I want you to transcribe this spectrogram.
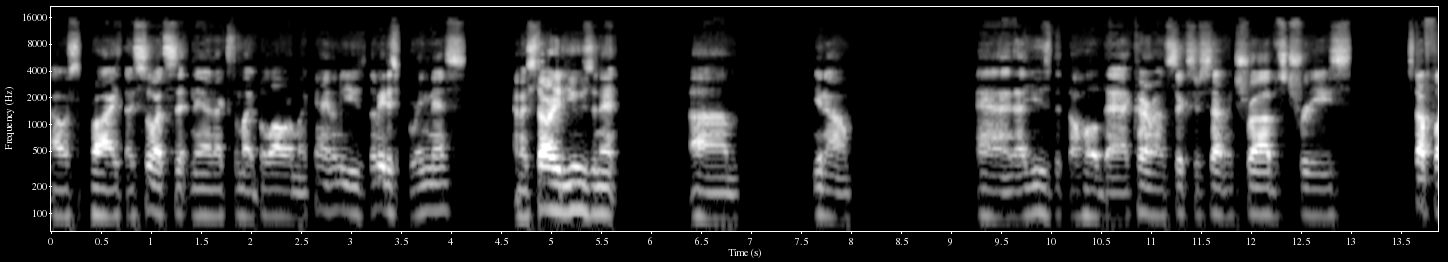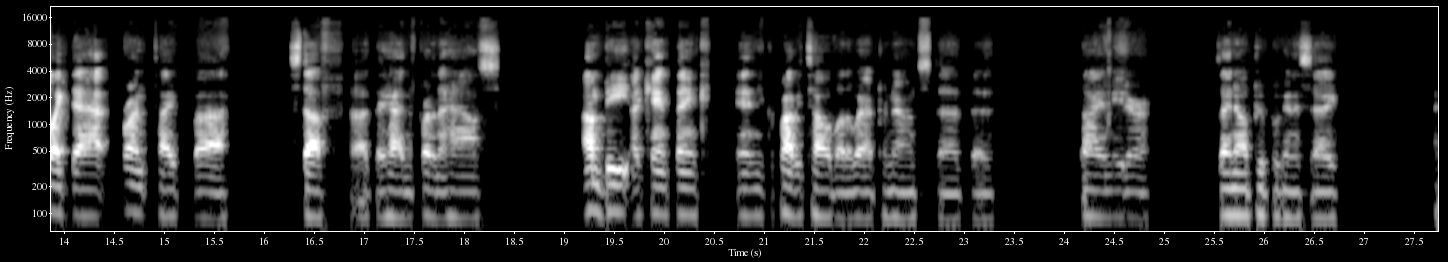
I was surprised. I saw it sitting there next to my blower. I'm like, hey, let me use, let me just bring this, and I started using it. Um, you know, and I used it the whole day. I cut around six or seven shrubs, trees, stuff like that, front type uh, stuff uh, they had in front of the house. I'm beat. I can't think, and you could probably tell by the way I pronounced uh, the diameter, because I know people are gonna say I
